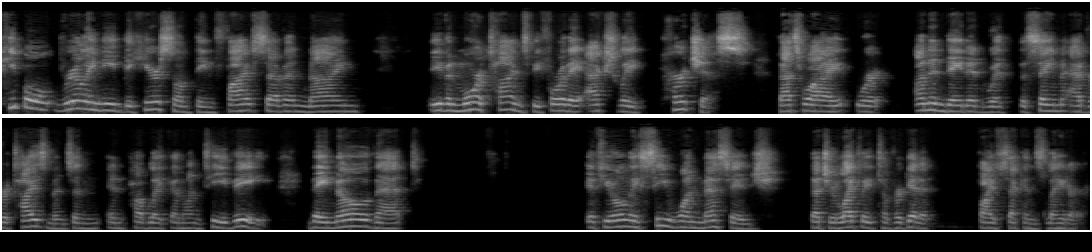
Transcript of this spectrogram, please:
people really need to hear something five, seven, nine, even more times before they actually purchase. That's why we're inundated with the same advertisements in, in public and on TV. They know that if you only see one message, that you're likely to forget it five seconds later.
